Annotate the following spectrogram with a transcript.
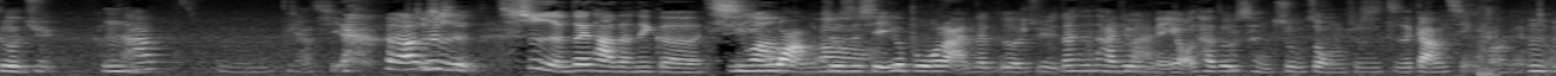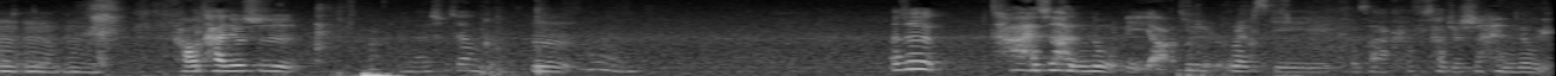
歌剧，可是他嗯不想写，就是世人对他的那个期望，望就是哦写一个波兰的歌剧，但是他就没有，他都是很注重就是只是钢琴方面的嗯嗯嗯嗯，然后他就是原来是这样的。嗯，但是他还是很努力啊，就是 Rimsky k o s a k o v 他就是很努力。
